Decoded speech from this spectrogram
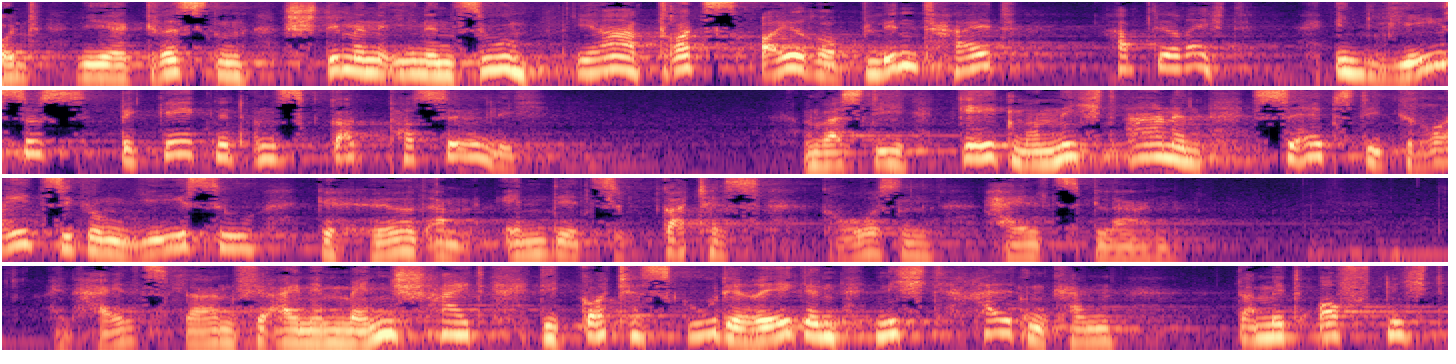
Und wir Christen stimmen ihnen zu, ja, trotz eurer Blindheit habt ihr recht. In Jesus begegnet uns Gott persönlich. Und was die Gegner nicht ahnen, selbst die Kreuzigung Jesu gehört am Ende zu Gottes großen Heilsplan. Ein Heilsplan für eine Menschheit, die Gottes gute Regeln nicht halten kann, damit oft nicht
